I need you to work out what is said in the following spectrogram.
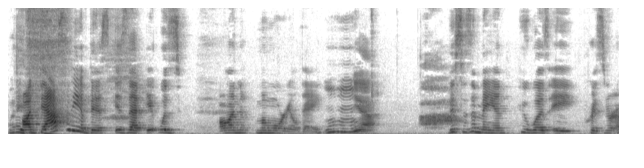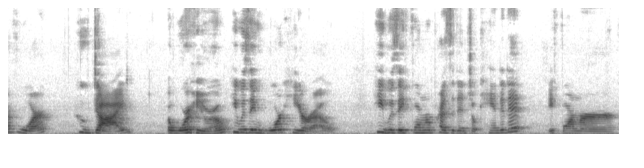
What a- audacity of this is that it was on Memorial Day. Mm-hmm. yeah This is a man who was a prisoner of war who died. A war hero. He was a war hero. He was a former presidential candidate, a former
